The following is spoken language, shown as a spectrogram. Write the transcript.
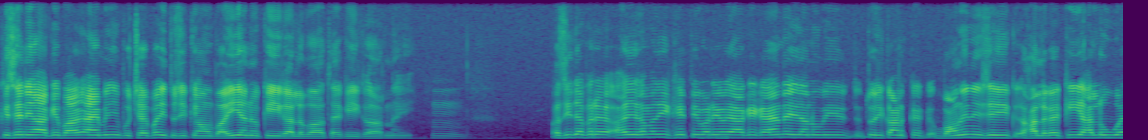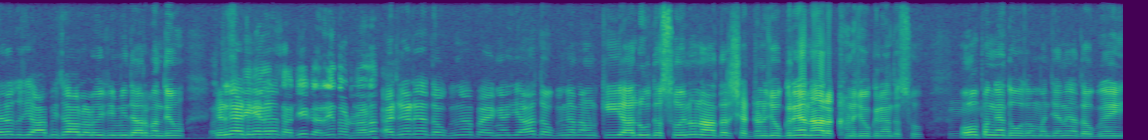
ਕਿਸੇ ਨੇ ਆ ਕੇ ਬਾਗ ਐਂ ਵੀ ਨਹੀਂ ਪੁੱਛਿਆ ਭਾਈ ਤੁਸੀਂ ਕਿਉਂ ਬਾਈ ਜਾਂਦੇ ਹੋ? ਕੀ ਗੱਲਬਾਤ ਹੈ? ਕੀ ਕਾਰਨ ਹੈ ਜੀ? ਅਸੀਂ ਤਾਂ ਫਿਰ ਹਜੇ ਸਮਝੀ ਖੇਤੀਬਾੜੀ ਵਾਲੇ ਆ ਕੇ ਕਹਿੰਦੇ ਸਾਨੂੰ ਵੀ ਤੁਸੀਂ ਕਣਕ ਬਾਉਣੀ ਨਹੀਂ ਸੀ ਹੱਲ ਕਰ ਕੀ ਹੱਲ ਹੋਊਗਾ ਇਹਦਾ? ਤੁਸੀਂ ਆਪ ਹੀ ਹਿਸਾਬ ਲਾ ਲਓ ਜੀ ਜ਼ਿਮੀਂਦਾਰ ਬੰਦੇ ਹੋ। ਜਿਹੜੀਆਂ ਐਡੀਆਂ ਸਾਂਝੀਆਂ ਕਰ ਰਹੇ ਤੁਹਾਡੇ ਨਾਲ। ਐਡੀਆਂ ਐਡੀਆਂ ਦੌਗੀਆਂ ਪੈ ਗਈਆਂ ਜੀ ਆਹ ਦੌਗੀਆਂ ਦਾ ਹੁਣ ਕੀ ਹੱਲ ਹੋਊ ਦੱਸੋ ਇਹਨੂੰ ਨਾ ਤਾਂ ਛੱਡਣ ਜੋਗਰਿਆਂ ਨਾ ਰੱਖਣ ਜੋਗਰਿਆਂ ਦੱਸੋ। ਉਹ ਪੰਗੀਆਂ ਦੋ ਦੋ ਮੰਜਿਆਂ ਦੀਆਂ ਦੌਗੀਆਂ ਜੀ।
